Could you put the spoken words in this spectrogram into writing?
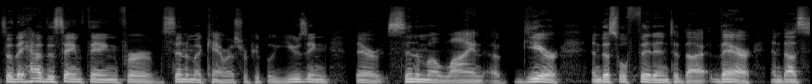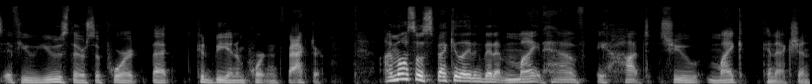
So they have the same thing for cinema cameras for people using their cinema line of gear, and this will fit into the there, and thus if you use their support, that could be an important factor. I'm also speculating that it might have a hot shoe mic connection.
